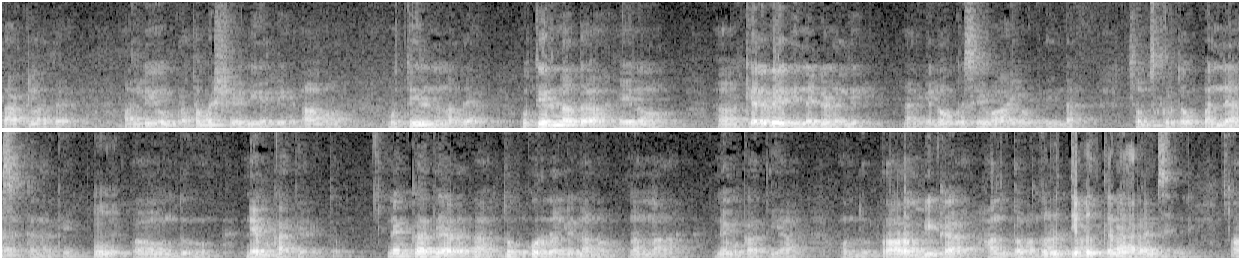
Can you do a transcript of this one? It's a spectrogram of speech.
ದಾಖಲಾದೆ ಅಲ್ಲಿಯೂ ಪ್ರಥಮ ಶ್ರೇಣಿಯಲ್ಲಿ ನಾನು ಉತ್ತೀರ್ಣನಾದೆ. ಉತ್ತೀರ್ಣದ ಏನು ಕೆಲವೇ ದಿನಗಳಲ್ಲಿ ನನಗೆ ಲೋಕಸೇವಾ ಆಯೋಗದಿಂದ ಸಂಸ್ಕೃತ ಉಪನ್ಯಾಸಕನಾಗಿ ಒಂದು ನೇಮಕಾತಿ ಆಯಿತು ನೇಮಕಾತಿ ಆದಾಗ ತುಮಕೂರಿನಲ್ಲಿ ನಾನು ನನ್ನ ನೇಮಕಾತಿಯ ಒಂದು ಪ್ರಾರಂಭಿಕ ಹಂತವನ್ನು ವೃತ್ತಿ ಬದುಕನ್ನು ಆರಂಭಿಸಿದ್ರಿ. ಆ,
